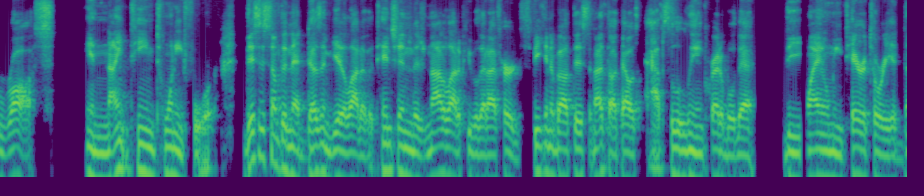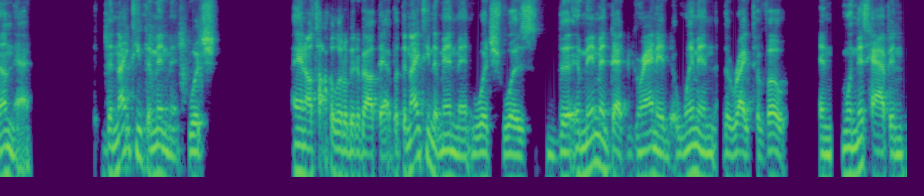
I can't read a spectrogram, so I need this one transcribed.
Ross in 1924. This is something that doesn't get a lot of attention. There's not a lot of people that I've heard speaking about this. And I thought that was absolutely incredible that the Wyoming Territory had done that. The 19th Amendment, which, and I'll talk a little bit about that, but the 19th Amendment, which was the amendment that granted women the right to vote. And when this happened,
